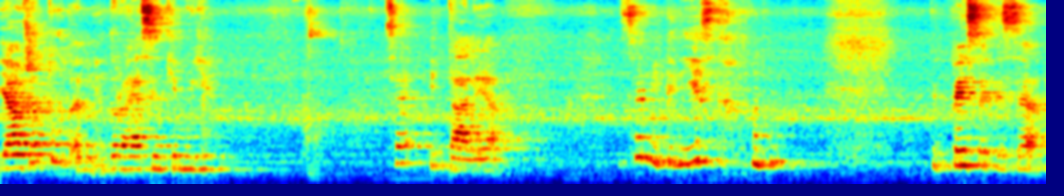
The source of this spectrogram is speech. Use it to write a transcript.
Я вже тут, а, дорогесенькі мої. Це Італія. Це мій під'їзд. Підписуйтеся.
